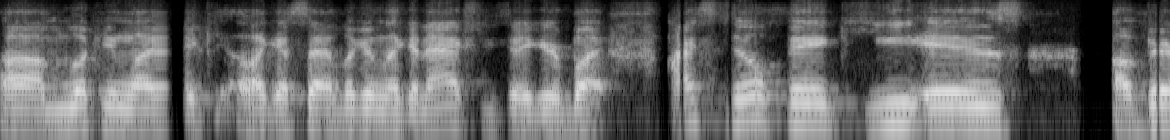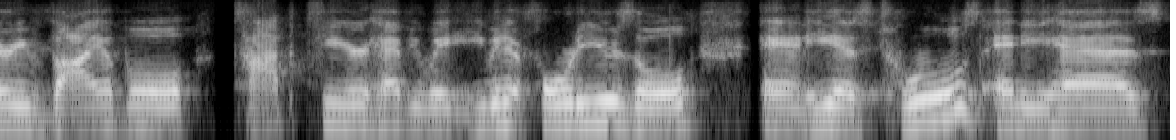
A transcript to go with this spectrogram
um, looking like like I said, looking like an action figure. But I still think he is a very viable top tier heavyweight, even at 40 years old. And he has tools and he has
